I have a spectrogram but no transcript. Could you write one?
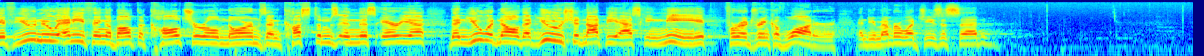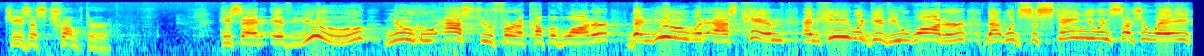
if you knew anything about the cultural norms and customs in this area, then you would know that you should not be asking me for a drink of water. And do you remember what Jesus said? Jesus trumped her. He said, If you knew who asked you for a cup of water, then you would ask him, and he would give you water that would sustain you in such a way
